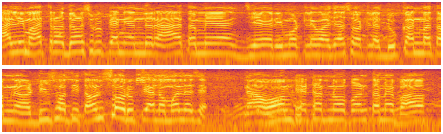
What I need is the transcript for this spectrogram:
ખાલી માત્ર દસ રૂપિયાની અંદર આ તમે જે રિમોટ લેવા જશો એટલે દુકાનમાં તમને અઢીસોથી ત્રણસો રૂપિયાનો મળે છે. ને આ હોમ થિયેટરનો પણ તમે ભાવ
